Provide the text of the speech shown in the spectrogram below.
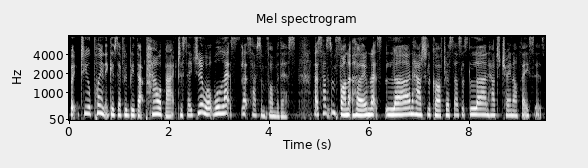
But to your point it gives everybody that power back to say do you know what? Well let's let's have some fun with this. Let's have some fun at home. Let's learn how to look after ourselves. Let's learn how to train our faces.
